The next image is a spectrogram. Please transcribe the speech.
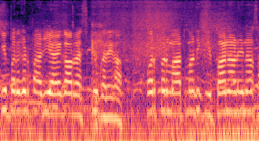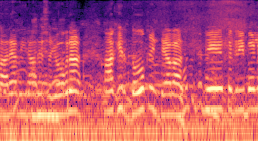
ਕਿ ਪ੍ਰਗਟ ਭਾਜੀ ਆਏਗਾ ਔਰ ਰੈਸਕਿਊ ਕਰੇਗਾ। ਔਰ ਪਰਮਾਤਮਾ ਦੀ ਕਿਰਪਾ ਨਾਲ ਇਹਨਾਂ ਸਾਰਿਆਂ ਵੀਰਾਂ ਦੇ ਸਹਿਯੋਗ ਨਾਲ ਆਖਿਰ 2 ਘੰਟਿਆਂ ਬਾਅਦ ਇਹ ਤਕਰੀਬਨ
